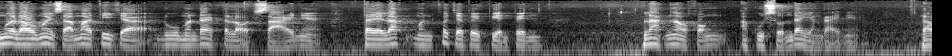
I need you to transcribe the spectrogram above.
เมื่อเราไม่สามารถที่จะดูมันได้ตลอดสายเนี่ย ตรลักษณ์มันก็จะไปเปลี่ยนเป็นรากเหง้าของอกุศลได้อย่างไรเนี่ย เรา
